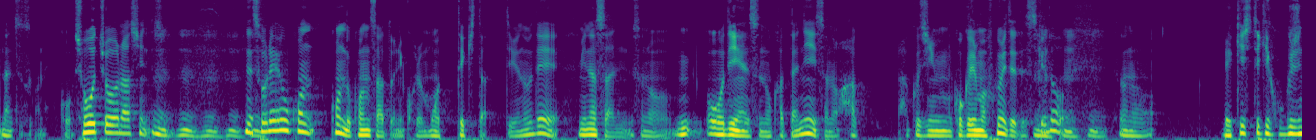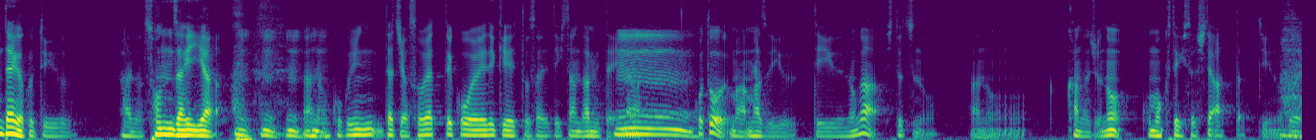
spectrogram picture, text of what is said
なんていうんですかね、こう、象徴らしいんですよ。で、それをこん今度コンサートにこれ持ってきたっていうので、皆さんに、その、オーディエンスの方に、その、白白人、黒人も含めてですけど、その、歴史的黒人大学という、あの、存在や、黒人たちはそうやってこう、エディケートされてきたんだみたいな、うん。ことを、まあ、まず言うっていうのが一つのあの彼女の目的としてあったっていうので,、はい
